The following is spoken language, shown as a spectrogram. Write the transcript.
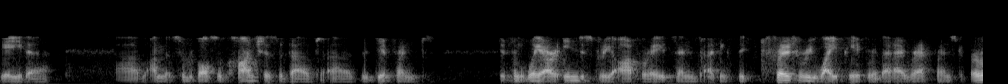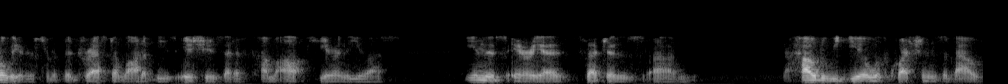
data, uh, I'm sort of also conscious about uh, the different different way our industry operates, and I think the Treasury white paper that I referenced earlier sort of addressed a lot of these issues that have come up here in the U.S in this area, such as um, how do we deal with questions about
